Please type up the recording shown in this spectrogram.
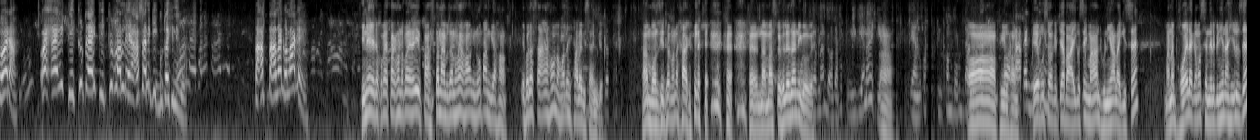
হয়রা ওই এই টিকটুটা এই টিকটু হলে আসা নাকি গোটাইখিনি তাত তালে গলাগে। ইনে এডোখৰ পাকখন নাপায় এই পাঁচটা নাম জানো হা হওক এনেও পামগৈ হওক এইফালে চাই আহোঁ নহ'লে সিফালে বিচাৰিমগৈ। হা মছজিদত মানে খাই নামাজ পঢ়িবলৈ যায় নেকি মানে অঁ। ফিল্ডখন এইবোৰ চাওক এতিয়া বাঢ়ি গৈছে ইমান ধুনীয়া লাগিছে। মানে ভয় লাগে মই চেণ্ডেল পিন্ধি নাহিলোঁ যে।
